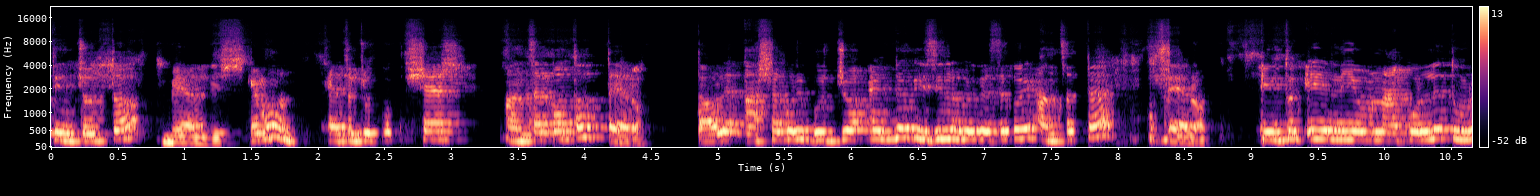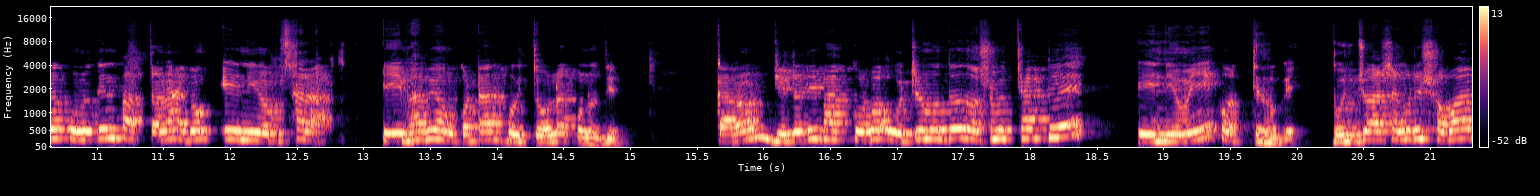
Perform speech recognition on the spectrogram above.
তিন, চোদ্দ, বিয়াল্লিশ। কেমন? এতটুকু শেষ। আনসার কত? তেরো। তাহলে আশা করি বুঝছ, একদম ইজিলি হয়ে গেছে কই? আনসারটা তেরো। কিন্তু এই নিয়ম না করলে তোমরা কোনোদিন পারত না এবং এই নিয়ম ছাড়া এইভাবে অঙ্কটা হইতো না কোনোদিন। কারণ যেটা দিয়ে ভাগ করবা, ওইটার মধ্যে দশমিক থাকলে এই নিয়মেই করতে হবে। বুঝছ? আশা করি সবার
